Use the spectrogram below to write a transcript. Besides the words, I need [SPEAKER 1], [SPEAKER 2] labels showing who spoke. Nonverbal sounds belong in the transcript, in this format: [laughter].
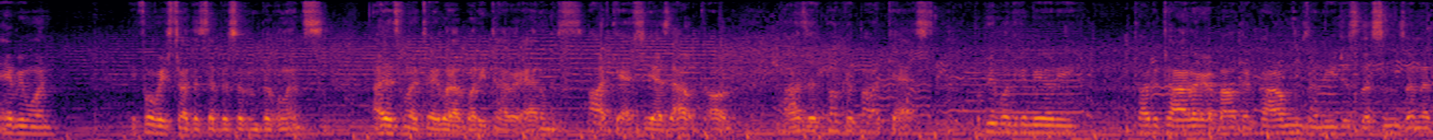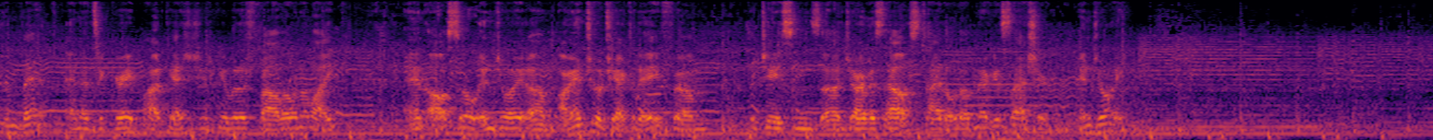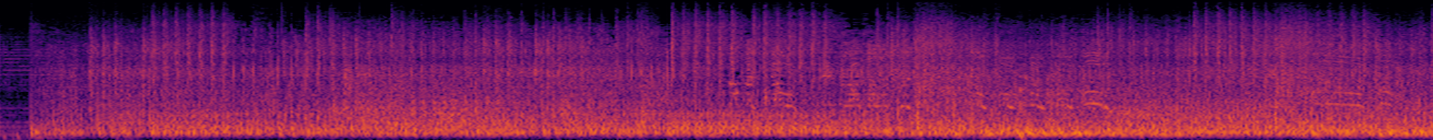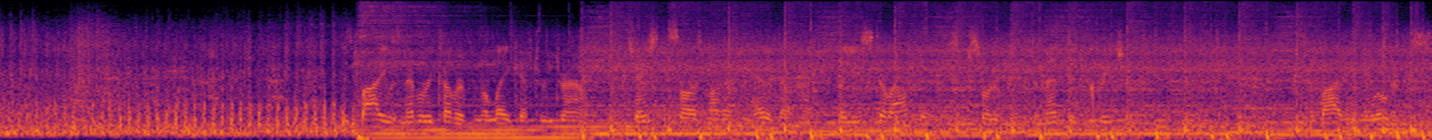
[SPEAKER 1] Hey everyone. Before we start this episode of Ambivalence, I just want to tell you about our buddy Tyler Adams podcast he has out called Positive Punker Podcast. For people in the community, talk to Tyler about their problems and he just listens and let them vent. And it's a great podcast. You should give it a follow and a like. And also enjoy um, our intro track today from Jason's uh, Jarvis House titled American Slasher. Enjoy.
[SPEAKER 2] Never recovered from the lake after he drowned. Jason saw his mother beheaded that night, but he's still out there, some sort of demented creature, surviving in the wilderness.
